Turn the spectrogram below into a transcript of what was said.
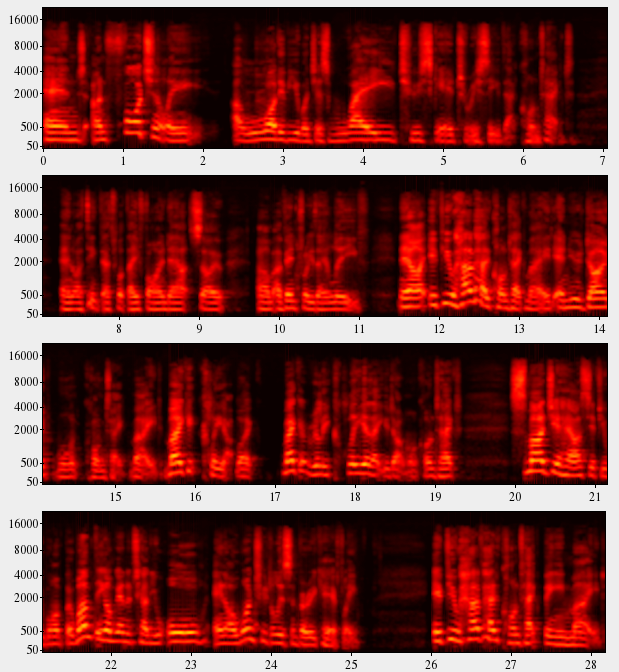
And unfortunately, a lot of you are just way too scared to receive that contact. And I think that's what they find out. So um, eventually they leave. Now, if you have had contact made and you don't want contact made, make it clear. Like, make it really clear that you don't want contact. Smudge your house if you want. But one thing I'm going to tell you all, and I want you to listen very carefully. If you have had contact being made,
